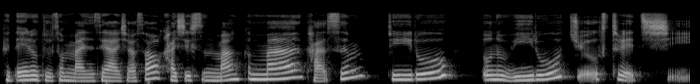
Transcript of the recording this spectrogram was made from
그대로 두 손 만세하셔서 가실 수 만큼만 가슴 뒤로 또는 위로 쭉 stretch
